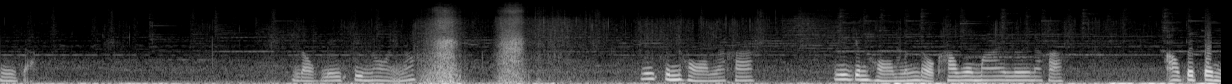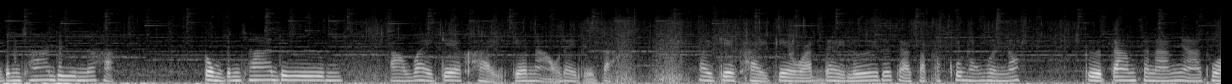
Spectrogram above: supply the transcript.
นี่จ้ะดอกเดซี่หน้อยเนาะนี่กลิ่นหอมนะคะ มีกลิ่นหอมเหมันดอกคาโวไมล์เลยนะคะ เอาไปต้มเป็นชาดื่มนะคะต้มเป็นชาดื่มเอาไว้แก้ไข่แก้หนาวได้เลยจ้ะไว้แก้ไข่แก้วัดได้เลยด้วยจ้ะสรรพคุณของเพิ่นเนาะเกิดตามสนามหญ้าทั่ว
